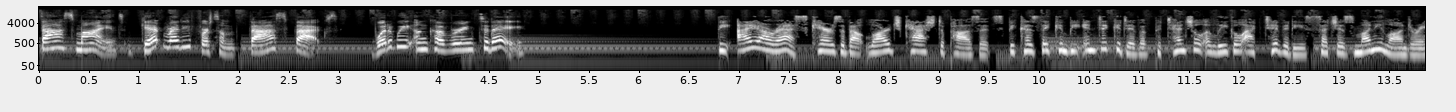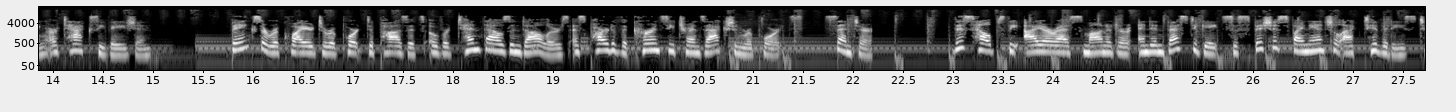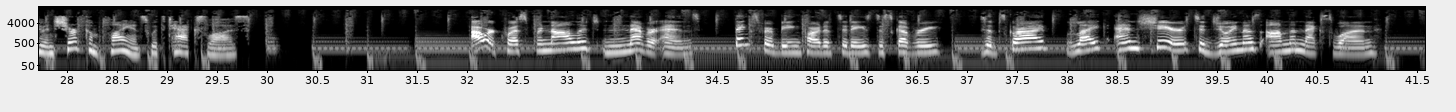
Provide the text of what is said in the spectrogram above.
Fast minds, get ready for some fast facts. What are we uncovering today? The IRS cares about large cash deposits because they can be indicative of potential illegal activities such as money laundering or tax evasion. Banks are required to report deposits over $10,000 as part of the Currency Transaction Reports Center. This helps the IRS monitor and investigate suspicious financial activities to ensure compliance with tax laws. Our quest for knowledge never ends. Thanks for being part of today's discovery. Subscribe, like, and share to join us on the next one.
